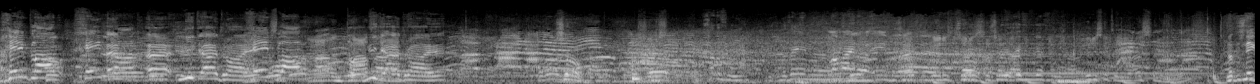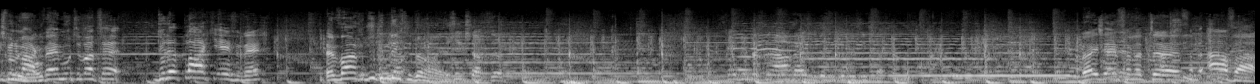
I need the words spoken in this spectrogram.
Geen plaat, geen plaat, Eh, niet uitdraaien. geen plaat. Ja, een plaat. Niet uitdraaien. Zo. Laat mij nou even zeggen. Jullie, zou je even weg? Jullie zitten in de uitzending, jongens. Dat is Niks meer te maken, wij moeten wat... eh, doe dat plaatje even weg. En waar doet hem dicht te draaien? Muziek zachter. Geef me met een aanwijzing dat ik de muziek zachter Wij zijn van, het, eh, van de AVA.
